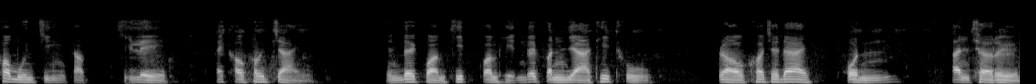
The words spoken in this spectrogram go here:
ข้อมูลจริงกับกิเลสให้เขาเข้าใจ เห็นด้วยความคิดความเห็นด้วยปัญญาที่ถูก เราก็จะได้ผลอันเจริญ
